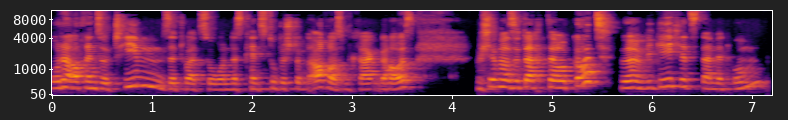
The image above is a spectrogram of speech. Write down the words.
oder auch in so Teamsituationen, das kennst du bestimmt auch aus dem Krankenhaus, wo ich immer so dachte, oh Gott, wie gehe ich jetzt damit um?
